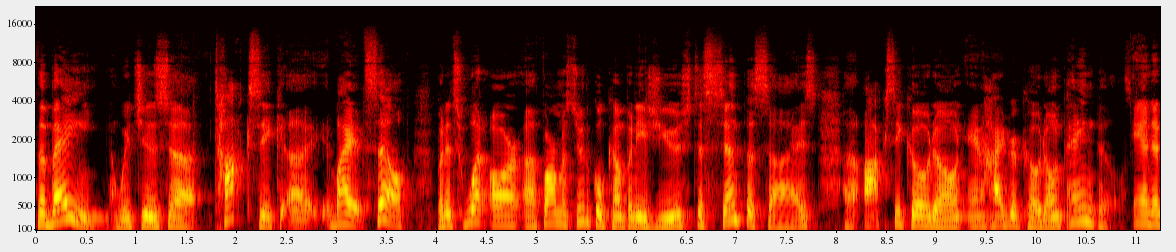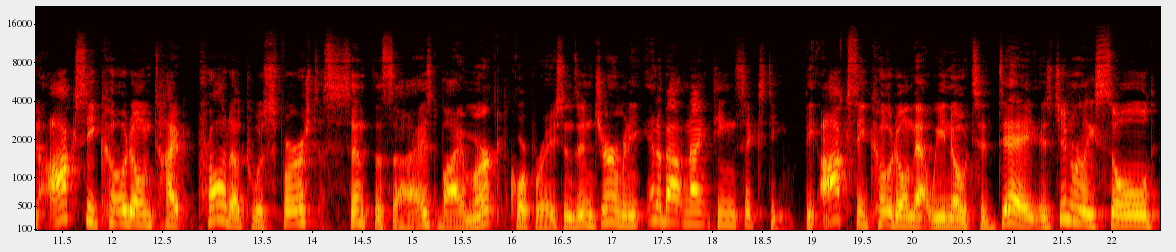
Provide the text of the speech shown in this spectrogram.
thebaine, which is uh, toxic uh, by itself, but it's what our pharmaceutical companies use to synthesize oxycodone and hydrocodone pain pills. And an oxycodone type product was first synthesized by Merck corporations in Germany in about 1916. The oxycodone that we know today is generally sold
